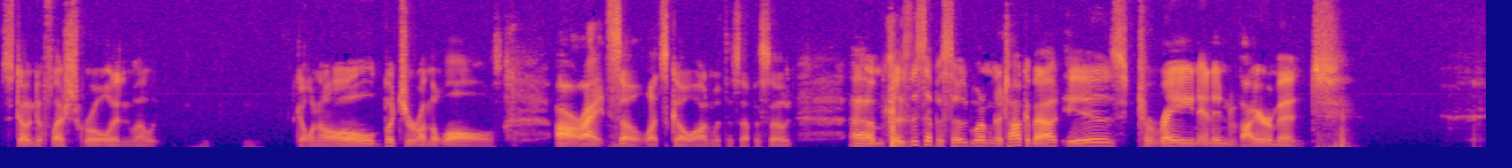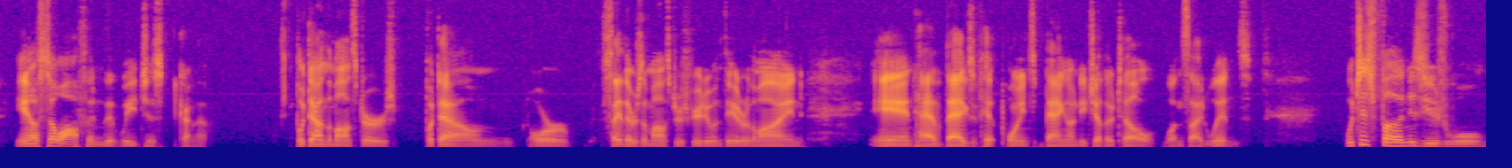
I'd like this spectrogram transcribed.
stone to flesh scroll and well, going all butcher on the walls. All right, so let's go on with this episode. Because um, this episode, what I'm going to talk about is terrain and environment. You know, so often that we just kind of put down the monsters, put down, or say there's a monster if you're doing Theater of the Mind, and have bags of hit points bang on each other till one side wins. Which is fun as usual,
